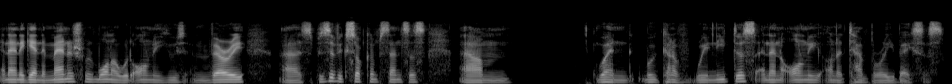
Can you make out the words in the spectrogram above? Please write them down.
And then again, the management one I would only use in very uh, specific circumstances um, when we kind of we need this, and then only on a temporary basis.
